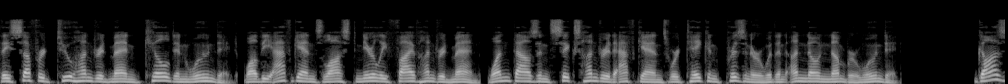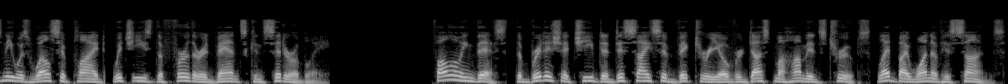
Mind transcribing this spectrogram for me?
they suffered 200 men killed and wounded, while the Afghans lost nearly 500 men, 1,600 Afghans were taken prisoner with an unknown number wounded. Ghazni was well supplied, which eased the further advance considerably. Following this, the British achieved a decisive victory over Dost Muhammad's troops, led by one of his sons.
